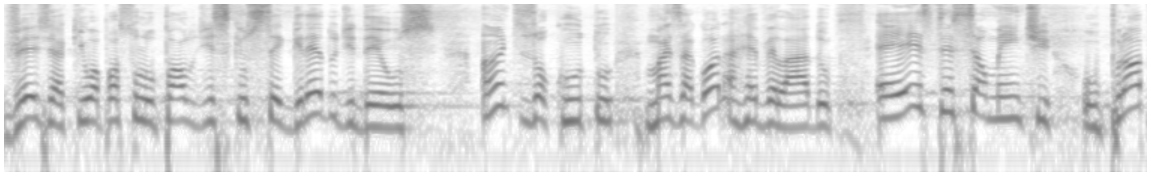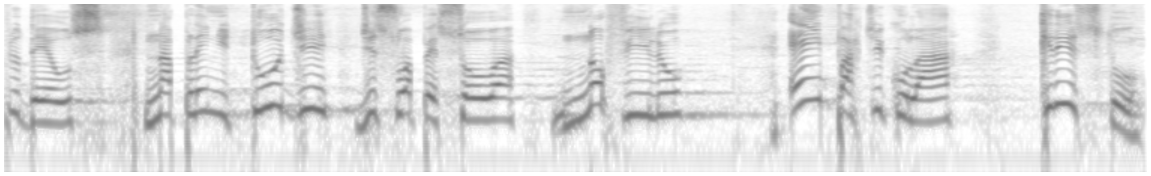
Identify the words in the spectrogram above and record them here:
Veja que o apóstolo Paulo diz que o segredo de Deus, antes oculto, mas agora revelado, é essencialmente o próprio Deus, na plenitude de Sua pessoa, no Filho, em particular, Cristo,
